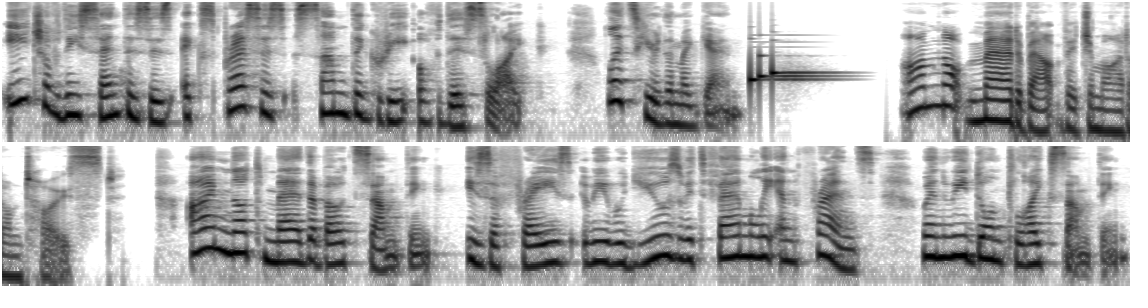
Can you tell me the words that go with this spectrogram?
Each of these sentences expresses some degree of dislike. Let's hear them again. I'm not mad about Vegemite on toast. I'm not mad about something is a phrase we would use with family and friends when we don't like something.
